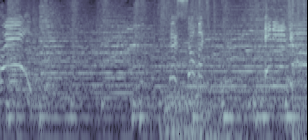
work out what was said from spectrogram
away! There's so much. Indiana Jones!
